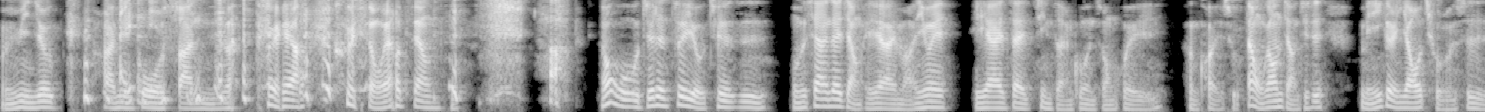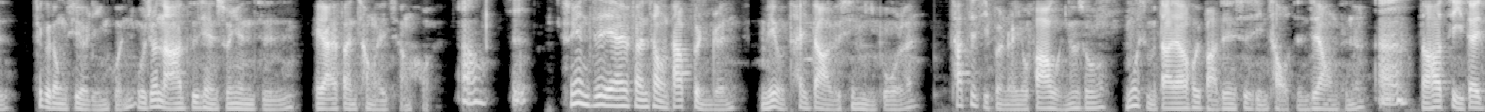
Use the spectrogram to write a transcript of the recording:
我明明就 还没过三，你知道？对呀、啊，为什么要这样子？好。然后我觉得最有趣的是，我们现在在讲 AI 嘛，因为 AI 在进展过程中会很快速。但我刚刚讲，其实每一个人要求的是这个东西的灵魂。我就拿之前孙燕姿 AI 翻唱来讲好了。嗯，是。孙燕姿 AI 翻唱，她本人没有太大的心理波澜。他自己本人有发文，就是说为什么大家会把这件事情吵成这样子呢？嗯。然后他自己在。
